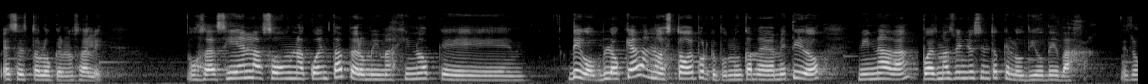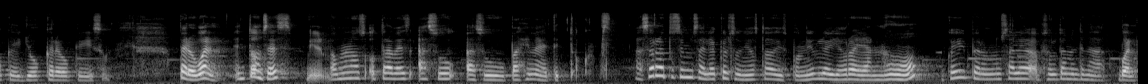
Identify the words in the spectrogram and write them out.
Es esto lo que nos sale. O sea, sí enlazó una cuenta, pero me imagino que Digo, bloqueada no estoy porque pues nunca me había metido ni nada. Pues más bien yo siento que lo dio de baja. Es lo que yo creo que hizo. Pero bueno, entonces, miren, vámonos otra vez a su, a su página de TikTok. Hace rato sí me salía que el sonido estaba disponible y ahora ya no, ¿ok? Pero no sale absolutamente nada. Bueno,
